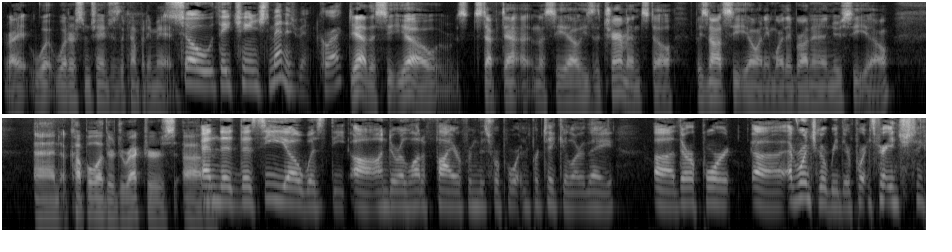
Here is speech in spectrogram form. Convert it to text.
right? What what are some changes the company made? So they changed management, correct? Yeah, the CEO stepped down. And the CEO, he's the chairman still, but he's not CEO anymore. They brought in a new CEO and a couple other directors. Um, And the the CEO was the uh, under a lot of fire from this report in particular. They uh, the report. Uh, everyone should go read the report. It's very interesting.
